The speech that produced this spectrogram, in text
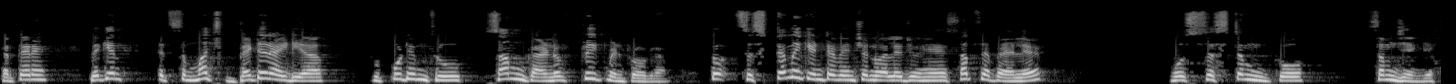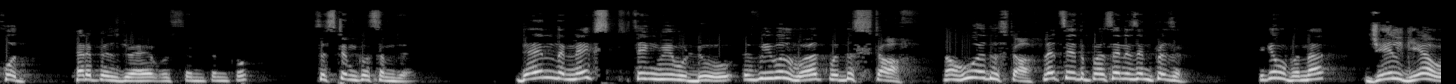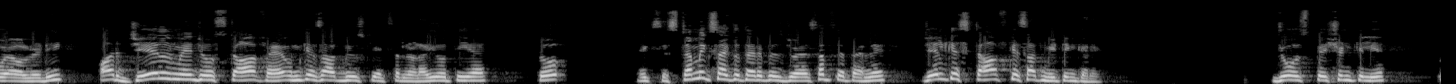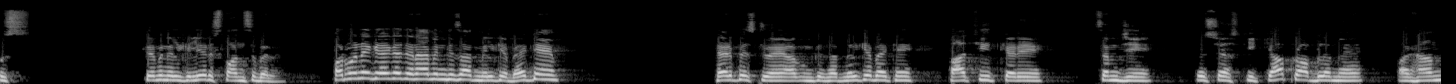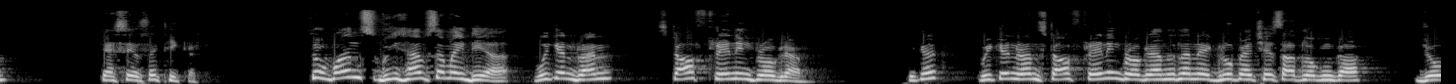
کرتے رہیں۔ لیکن it's a much better idea to put ہم through some kind of treatment programme تو سسٹمک انٹروینشن والے جو ہیں سب سے پہلے وہ سسٹم کو سمجھیں گے، خود تھراپسٹ جو ہے اس سمٹم کو، سسٹم کو سمجھے then the next thing we would do is we will work with the staff نا who are the staff let see the person is in prison ٹھیک ہے، وہ بندہ جیل گیا ہوا ہے آلریڈی اور جیل میں جو اسٹاف ہے، ان کے ساتھ بھی اس کی اکثر لڑائی ہوتی ہے۔ تو ایک سسٹمک سائیکو تھراپسٹ جو ہے، سب سے پہلے جیل کے اسٹاف کے ساتھ میٹنگ کرے۔ جو اس پیشنٹ کے لیے، اس کرمنل کے لیے ریسپانسبل ہے۔ اور وہ نہیں کہے گا، جناب، ان کے ساتھ مل کے بیٹھے تھراپسٹ جو ہے، آپ ان کے ساتھ مل کے بیٹھے بات چیت کریں، سمجھیں اس شخص کی کیا پرابلم ہے اور ہم کیسے اسے ٹھیک کر سکتے so once we have some idea we can run staff training programme ٹھیک ہے؟ We can run staff training programme ایک گروپ ہے، چھ سات لوگوں کا، جو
